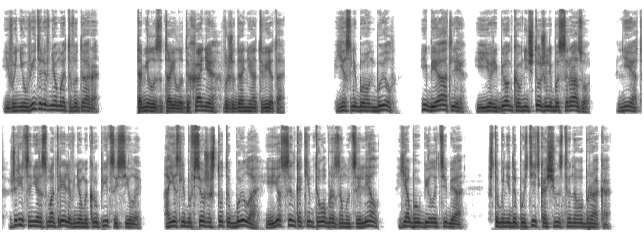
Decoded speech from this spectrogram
И вы не увидели в нем этого дара?» Тамила затаила дыхание в ожидании ответа. «Если бы он был, и Биатли, и ее ребенка уничтожили бы сразу. Нет, жрицы не рассмотрели в нем и крупицы силы. А если бы все же что-то было, и ее сын каким-то образом уцелел, я бы убила тебя, чтобы не допустить кощунственного брака».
